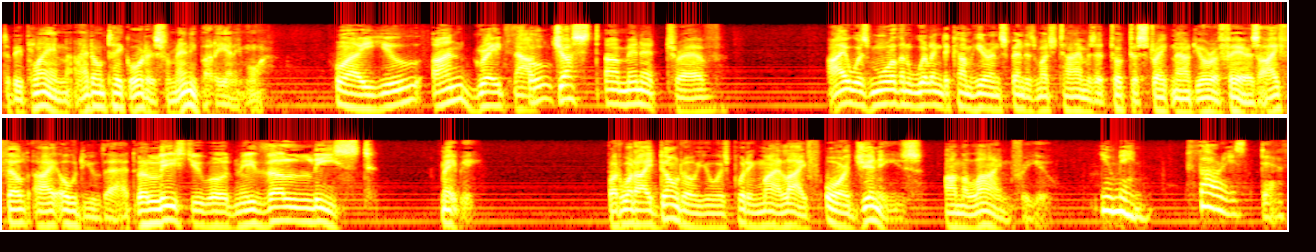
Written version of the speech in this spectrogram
to be plain, I don't take orders from anybody anymore. Why, you ungrateful. Now, just a minute, Trev. I was more than willing to come here and spend as much time as it took to straighten out your affairs. I felt I owed you that. The least you owed me, the least. Maybe. But what I don't owe you is putting my life, or Ginny's, on the line for you. You mean Forey's death?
